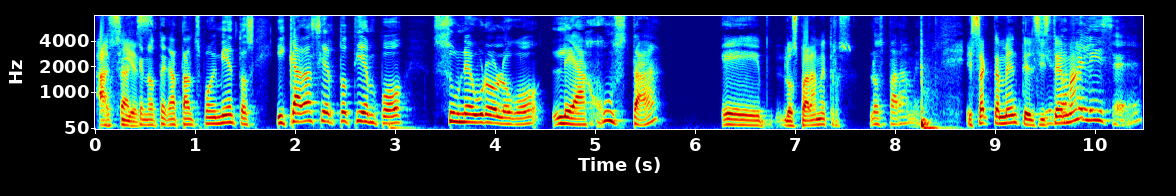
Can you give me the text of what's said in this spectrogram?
Así sea, es. que no tenga tantos movimientos. Y cada cierto tiempo, su neurólogo le ajusta eh, Los parámetros. los parámetros. Exactamente. El Y está sistema. feliz, ¿eh?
